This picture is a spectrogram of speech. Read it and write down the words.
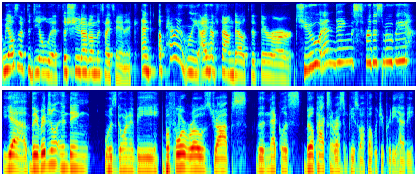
we also have to deal with the shootout on the Titanic. And apparently, I have found out that there are two endings for this movie. Yeah, the original ending was going to be before Rose drops the necklace. Bill Paxton, rest in peace. While fuck with you pretty heavy.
